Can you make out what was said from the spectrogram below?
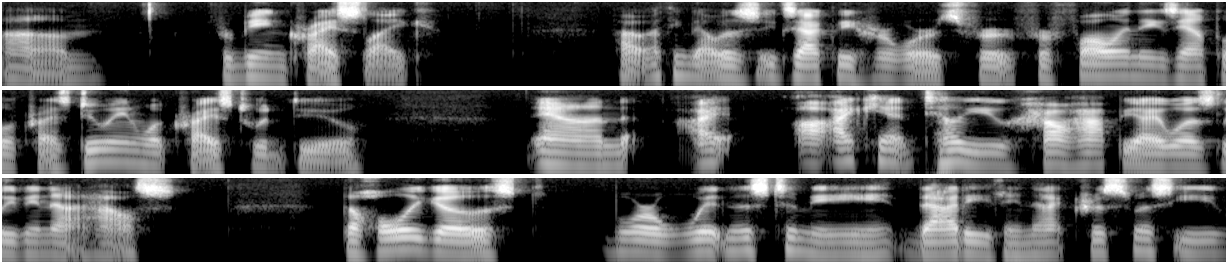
um, for being Christ-like. I think that was exactly her words for for following the example of Christ, doing what Christ would do. And I I can't tell you how happy I was leaving that house. The Holy Ghost bore witness to me that evening, that Christmas Eve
